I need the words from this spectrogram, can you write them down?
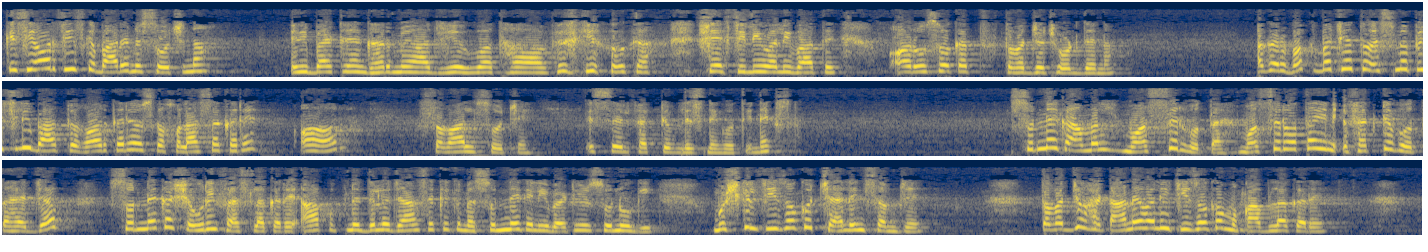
کسی اور چیز کے بارے میں سوچنا۔ یعنی بیٹھے ہیں گھر میں، آج یہ ہوا تھا، پھر کیا ہوگا۔ شیخ چلی والی باتیں۔ اور اس وقت توجہ چھوڑ دینا۔ اگر وقت بچے تو اس میں پچھلی بات پہ غور کریں، اس کا خلاصہ کریں۔ اور سوال سوچیں، اس سے افیکٹو لسننگ ہوتی۔ نیکسٹ سننے کا عمل مؤثر ہوتا ہے۔ مؤثر ہوتا ہے یعنی افیکٹو ہوتا ہے۔ جب سننے کا شعوری فیصلہ کرے آپ اپنے دل و جان سکے کہ میں سننے کے لیے بیٹھی اور سنوں گی۔ مشکل چیزوں کو چیلنج سمجھے توجہ ہٹانے والی چیزوں کا مقابلہ کرے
